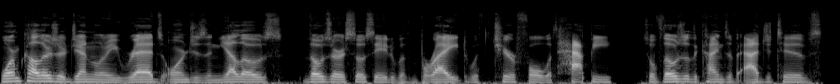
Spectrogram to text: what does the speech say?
Warm colors are generally reds, oranges, and yellows. Those are associated with bright, with cheerful, with happy. So if those are the kinds of adjectives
